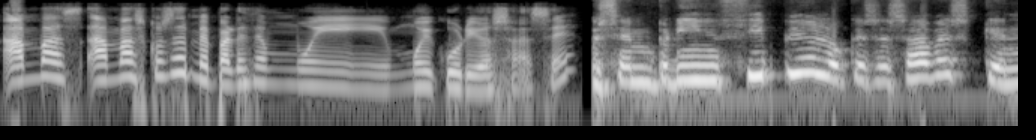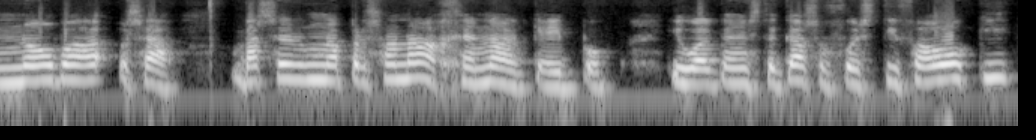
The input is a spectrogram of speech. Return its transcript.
ambas, ambas cosas me parecen muy, muy curiosas. ¿eh? Pues en principio lo que se sabe es que no va, o sea, va a ser una persona ajena al K-pop, igual que en este caso fue Steve Aoki,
